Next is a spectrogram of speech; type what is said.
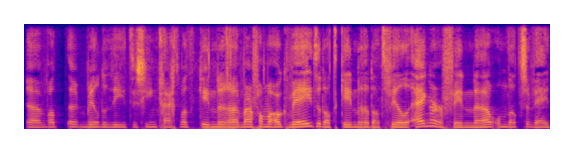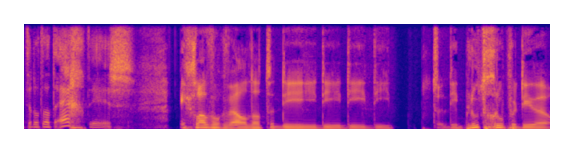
Eh, wat beelden die je te zien krijgt, wat kinderen, waarvan we ook weten dat kinderen dat veel enger vinden, omdat ze weten dat dat echt is. ik geloof ook wel dat die, die, die, die, die bloedgroepen die er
